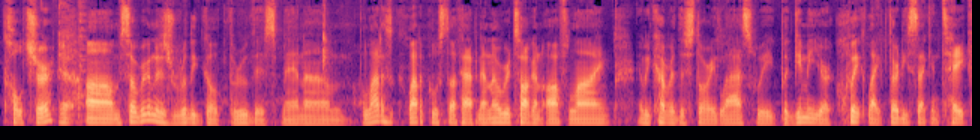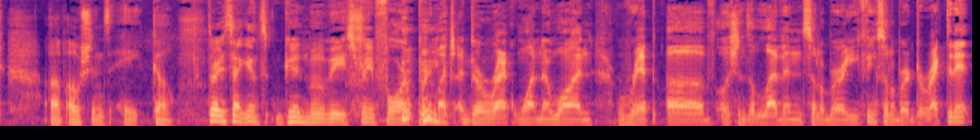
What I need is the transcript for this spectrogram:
culture. Yeah. Um, so we're gonna just really go through this, man. Um, a lot of a lot of cool stuff happening. I know we were talking offline and we covered this story last week, but give me your quick, like thirty second take of Ocean's Eight. Go. 30 seconds, good movie, straightforward, pretty much a direct one to one rip of Ocean's Eleven. Soderbergh, you think Soderbergh directed it?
